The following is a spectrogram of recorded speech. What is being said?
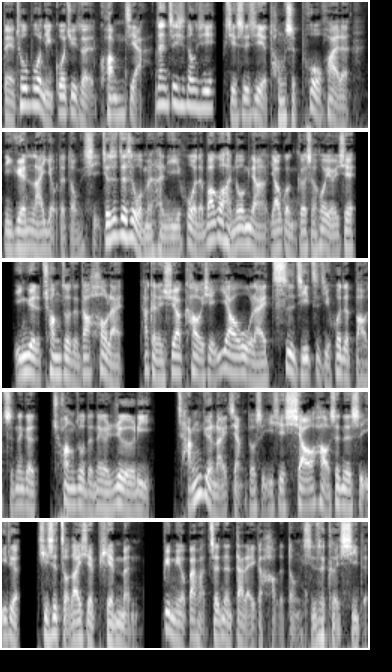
对，突破你过去的框架。但这些东西其实是也同时破坏了你原来有的东西，就是这是我们很疑惑的。包括很多我们讲摇滚歌手或有一些音乐的创作者，到后来。他可能需要靠一些药物来刺激自己，或者保持那个创作的那个热力。长远来讲，都是一些消耗，甚至是一个其实走到一些偏门，并没有办法真正带来一个好的东西，是可惜的。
